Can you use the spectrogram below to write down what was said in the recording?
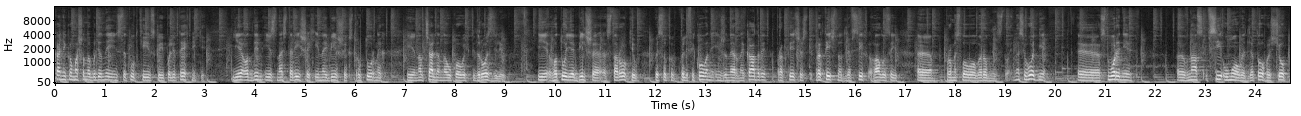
Механіко-машинобудівний інститут Київської політехніки є одним із найстаріших і найбільших структурних і навчально-наукових підрозділів і готує більше 100 років висококваліфіковані інженерні кадри практично, для всіх галузей е, промислового виробництва. На сьогодні е, створені е, в нас всі умови для того, щоб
